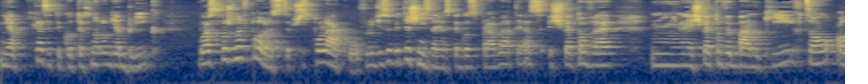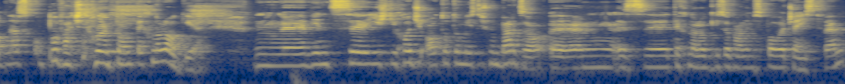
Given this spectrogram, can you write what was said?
nie aplikacja, tylko technologia Blik była stworzona w Polsce przez Polaków. Ludzie sobie też nie zdają z tego sprawy, a teraz światowe, mm, światowe banki chcą od nas kupować tą, tą technologię. Mm, Więc e, jeśli chodzi o to, to my jesteśmy bardzo ztechnologizowanym społeczeństwem.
